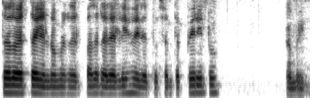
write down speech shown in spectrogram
Todo esto en el nombre del Padre, del Hijo y de tu Santo Espíritu. Amén.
